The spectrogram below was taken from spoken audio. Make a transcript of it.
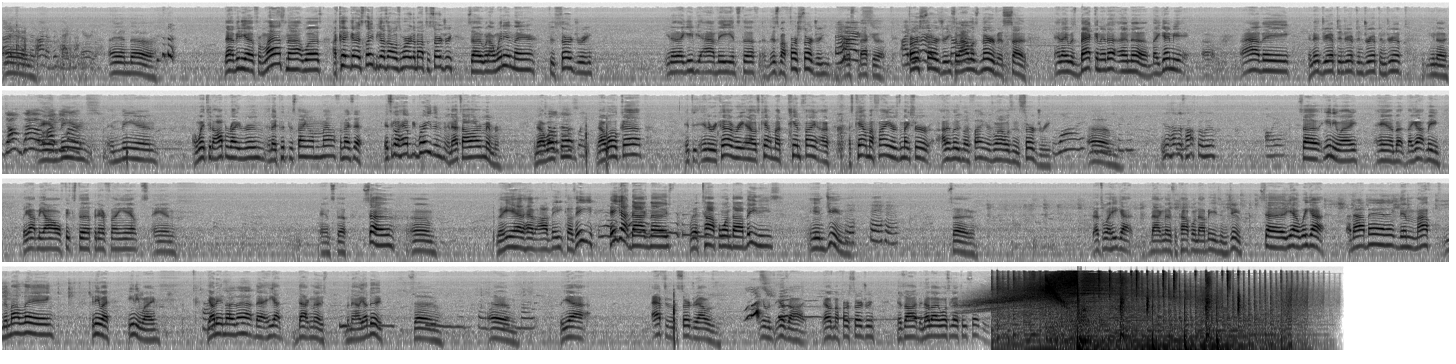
And- Unexpected. I know, big bag in area. And uh, that video from last night was I couldn't go to sleep because I was worried about the surgery. So when I went in there to surgery, you know they give you IV and stuff. This is my first surgery. Let's back it up. I First surgery, so I was nervous. So, and they was backing it up, and uh, they gave me um, IV, and it dripped and dripped and dripped and dripped. You know. Don't go. And IV then, hurts. and then I went to the operating room and they put this thing on my mouth and they said, it's going to help you breathing. And that's all I remember. And I woke up, and I woke up into, in the recovery and I was counting my 10 fingers. I was counting my fingers to make sure I didn't lose no fingers when I was in surgery. Why? Um, You know how this hospital is? oh yeah. So anyway, and but they got me, they got me all fixed up and everything else, and and stuff. So, um, but he had to have IV because he he got diagnosed with type one diabetes in June. So that's what he got diagnosed with type 1 diabetes in June. So yeah, we got a diabetic, then my then my leg. Anyway, anyway, y'all didn't know that that he got diagnosed, but now y'all do. So um, but yeah, after the surgery, I was it was it was alright. That was my first surgery. It's alright, but nobody wants to go through surgery.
